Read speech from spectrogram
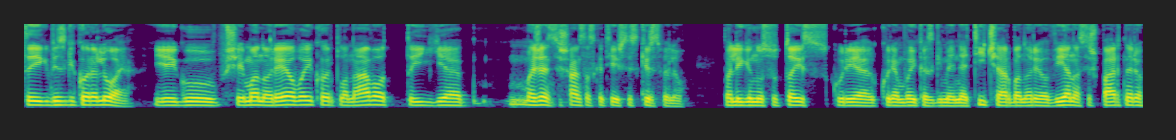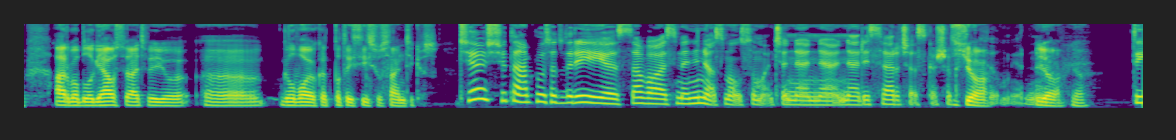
Tai visgi koreliuoja. Jeigu šeima norėjo vaiko ir planavo, tai jie mažesnis šansas, kad jie išsiskirs vėliau. Palyginus su tais, kurie, kuriem vaikas gimė netyčia, arba norėjo vienas iš partnerių, arba blogiausiu atveju uh, galvojo, kad pataisysiu santykius. Čia šitą apklausą tu darėjai savo asmeninio smalsumo, čia ne, ne, ne researchas kažkoks Jo, filmai. ne? Jo, jo. Tai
